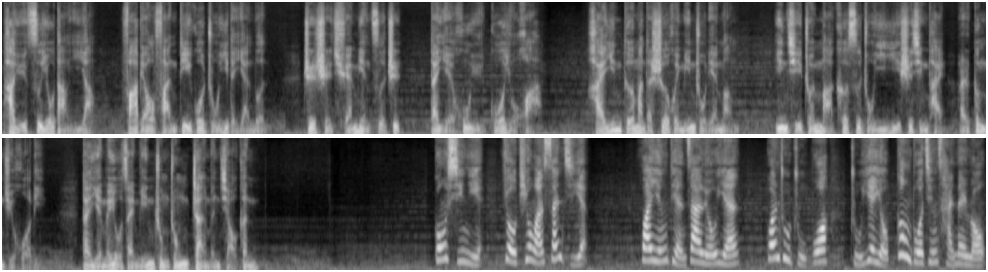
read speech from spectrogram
他与自由党一样，发表反帝国主义的言论，支持全面自治，但也呼吁国有化。海因德曼的社会民主联盟，因其准马克思主义意识形态而更具活力，但也没有在民众中站稳脚跟。恭喜你又听完三集，欢迎点赞、留言、关注主播，主页有更多精彩内容。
